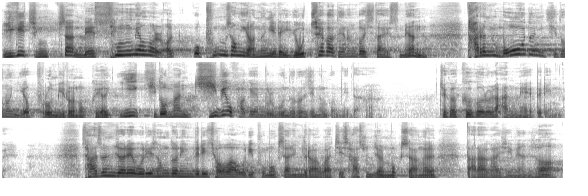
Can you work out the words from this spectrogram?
이게 진짜 내 생명을 얻고 풍성이 얻는 일에 요체가 되는 것이다 했으면 다른 모든 기도는 옆으로 밀어놓고요. 이 기도만 집요하게 물고 늘어지는 겁니다. 제가 그거를 안내해 드린 거예요. 사순절에 우리 성도님들이 저와 우리 부목사님들하고 같이 사순절 묵상을 따라가시면서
